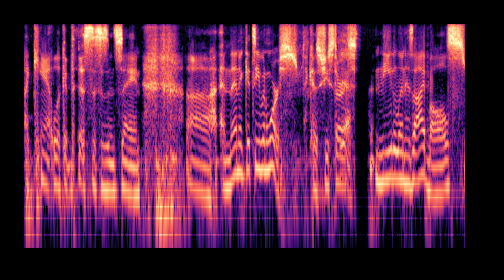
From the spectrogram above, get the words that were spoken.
I can't look at this. This is insane. Uh, and then it gets even worse because she starts yeah. needling his eyeballs.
